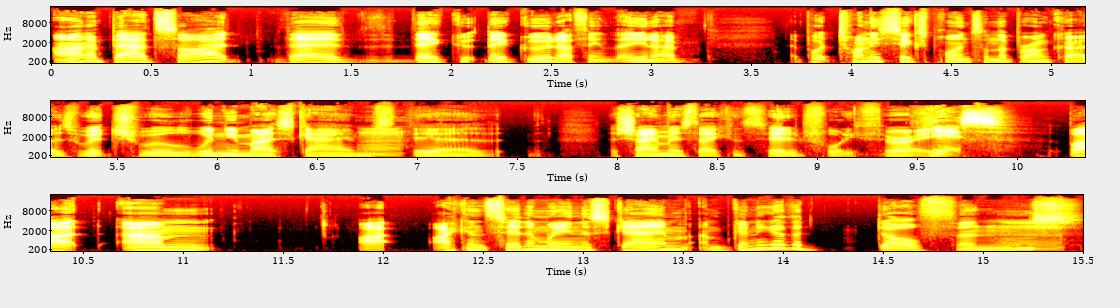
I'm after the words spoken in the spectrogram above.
aren't a bad side. They're they're good. They're good. I think they you know they put 26 points on the Broncos, which will win you most games. They're The shame is they conceded 43. Yes. But um, I I can see them winning this game. I'm going to go the Dolphins.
